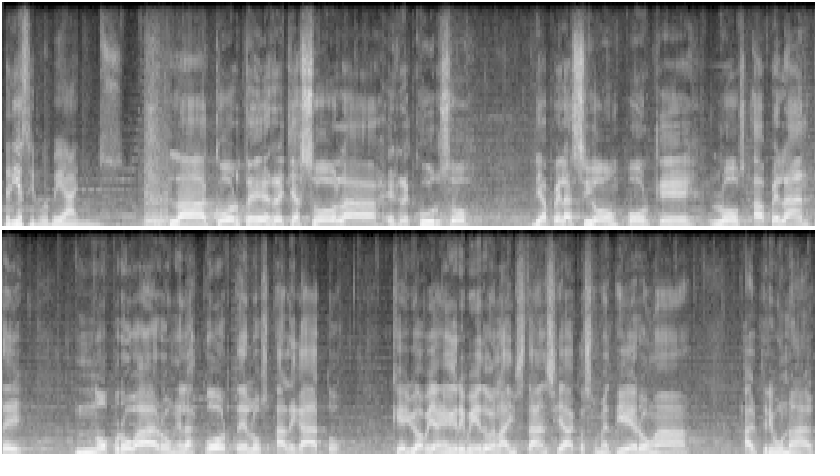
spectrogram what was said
de 19 años. La Corte rechazó el recurso de apelación porque los apelantes no probaron en la Corte los alegatos que ellos habían esgrimido en la instancia que sometieron al tribunal.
